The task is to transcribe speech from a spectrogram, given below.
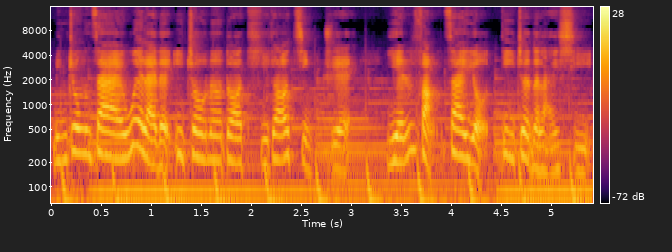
民众在未来的一周呢都要提高警觉，严防再有地震的来袭。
